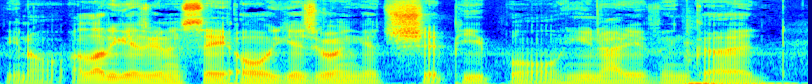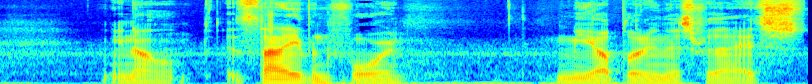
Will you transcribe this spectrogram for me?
you know a lot of you guys are gonna say oh you guys are going to get shit people. You're not even good you know, it's not even for me uploading this for that. It's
